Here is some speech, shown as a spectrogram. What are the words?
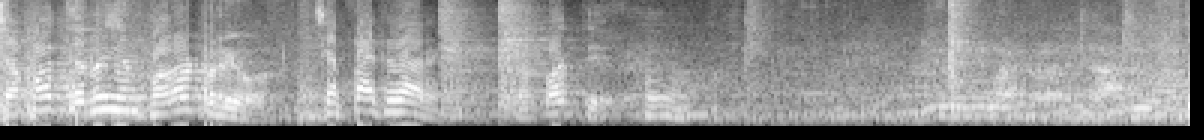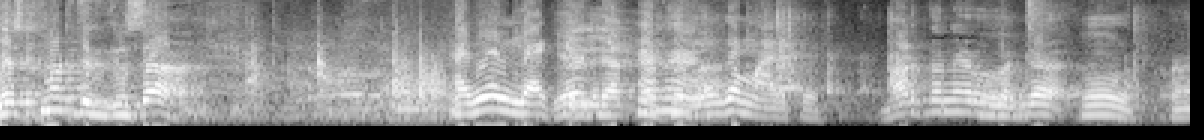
ಚಪಾತಿ ಏನ್ ಪರೋಟ ರೀ ಇವು? ಚಪಾತಿ ಅದಾವ್ರಿ. ಚಪಾತಿ? ಎಷ್ಟು ಮಾಡ್ತೀರಿ ದಿವಸ? ಅದೇನ್ ಲೆಕ್ಕ ಮಾಡ್ತೀವಿ. ಮಾಡ್ತಾನೆ ಇರೋದು ಹಂಗ? ಹ್ಞೂ ಹಾ.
